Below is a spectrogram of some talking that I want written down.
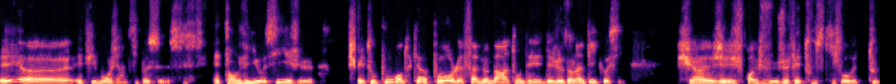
Et, euh, et puis, bon, j'ai un petit peu cette envie aussi. Je, je fais tout pour, en tout cas, pour le fameux marathon des, Jeux Olympiques aussi. Je, je crois que je, je fais tout ce qu'il faut, tout,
